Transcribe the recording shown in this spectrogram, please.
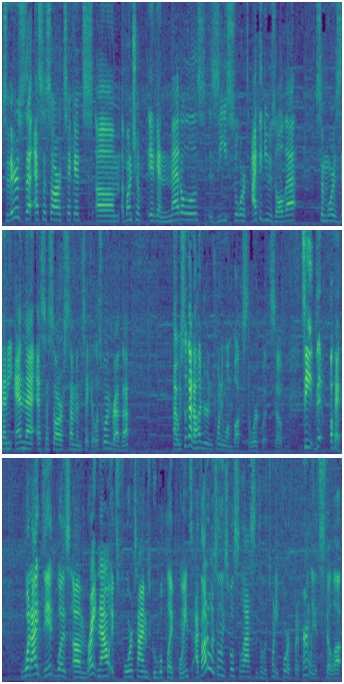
So there's the SSR tickets, um, a bunch of, again, medals, Z swords. I could use all that. Some more Zeni and that SSR summon ticket. Let's go and grab that. All right, we still got 121 bucks to work with. So, see, okay, what I did was, um, right now, it's four times Google Play points. I thought it was only supposed to last until the 24th, but apparently it's still up.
